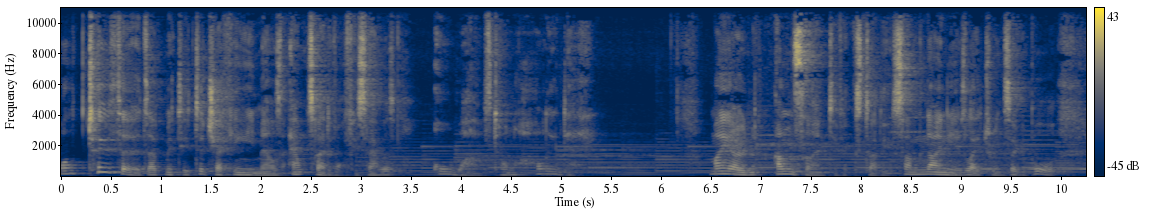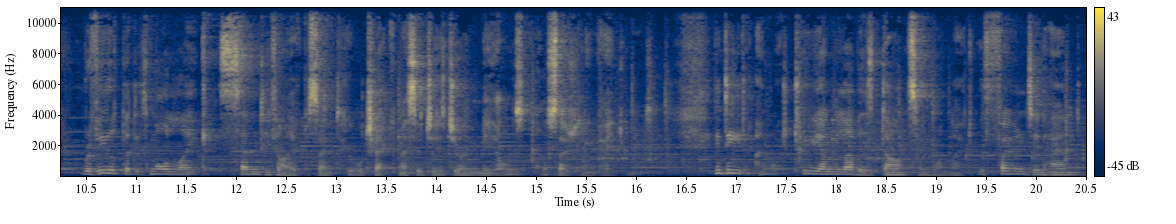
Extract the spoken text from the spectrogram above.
while two thirds admitted to checking emails outside of office hours or whilst on holiday. My own unscientific study, some nine years later in Singapore, revealed that it's more like 75% who will check messages during meals or social engagement. Indeed, I watched two young lovers dancing one night with phones in hand,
